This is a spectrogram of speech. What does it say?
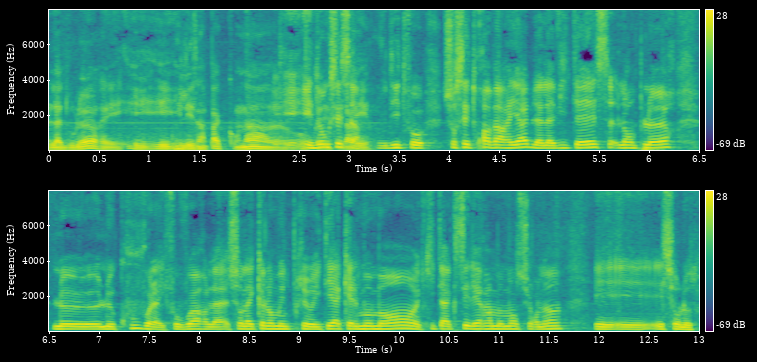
la douleur et, et, et les impacts qu'on a. Euh, et, donc c'est ça. Vous dites faut sur ces trois variables, la vitesse, l'ampleur, le, le coût. Voilà, il faut voir la, sur laquelle on met une priorité, à quel moment, euh, quitte à accélérer un moment sur l'un et, sur l'autre.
